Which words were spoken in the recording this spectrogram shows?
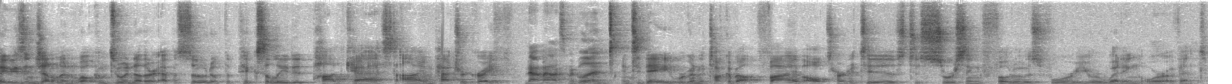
Ladies and gentlemen, welcome to another episode of the Pixilated Podcast. I'm Patrick Rife. And I'm Alex McGlynn. And today we're going to talk about five alternatives to sourcing photos for your wedding or event.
